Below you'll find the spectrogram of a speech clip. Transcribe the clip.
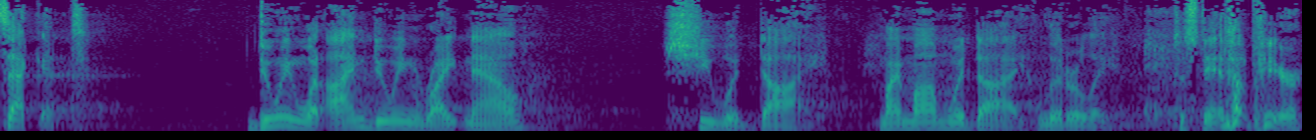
second doing what I'm doing right now, she would die. My mom would die, literally, to stand up here.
